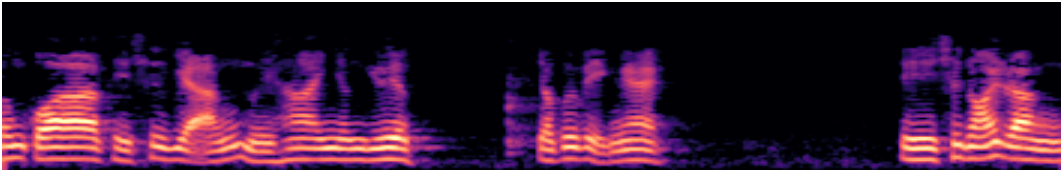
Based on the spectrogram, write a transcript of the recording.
Hôm qua thì sư giảng 12 nhân duyên, cho quý vị nghe. Thì sư nói rằng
